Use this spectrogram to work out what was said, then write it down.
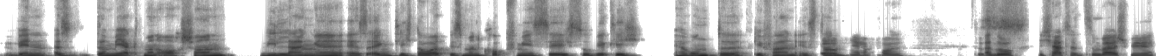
wenn, also da merkt man auch schon, wie lange es eigentlich dauert, bis man kopfmäßig so wirklich heruntergefahren ist dann. Ja, voll. Das also ich hatte zum Beispiel,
